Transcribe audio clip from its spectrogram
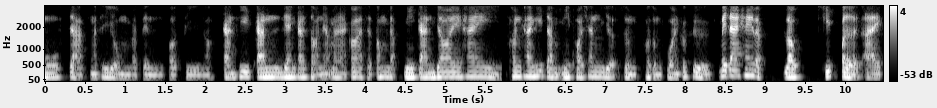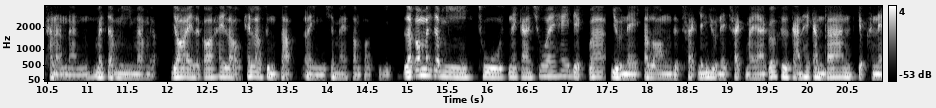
move จากมัธยมมาเป็นปตีเนาะการที่การเรียนการสอนเนี่ยมันก็อาจจะต้องแบบมีการย่อยให้ค่อนข้างที่จะมีพอชั่นเยอะส่วนพอสมควรก็คือ ไม่ได้ให้แบบ เราคิดเปิดไอขนาดนั้น มันจะมีมาแบบย่อยแล้วก็ให้เราให้เราซึมซับอะไรอย่างนี้ใช่ไหมตอนปอตี แล้วก็มันจะมี tools ในการช่วยให้เด็กว่าอยู่ใน along the track ยังอยู่ใน track ไหมก็คือการให้การบ้านเก็บคะแน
